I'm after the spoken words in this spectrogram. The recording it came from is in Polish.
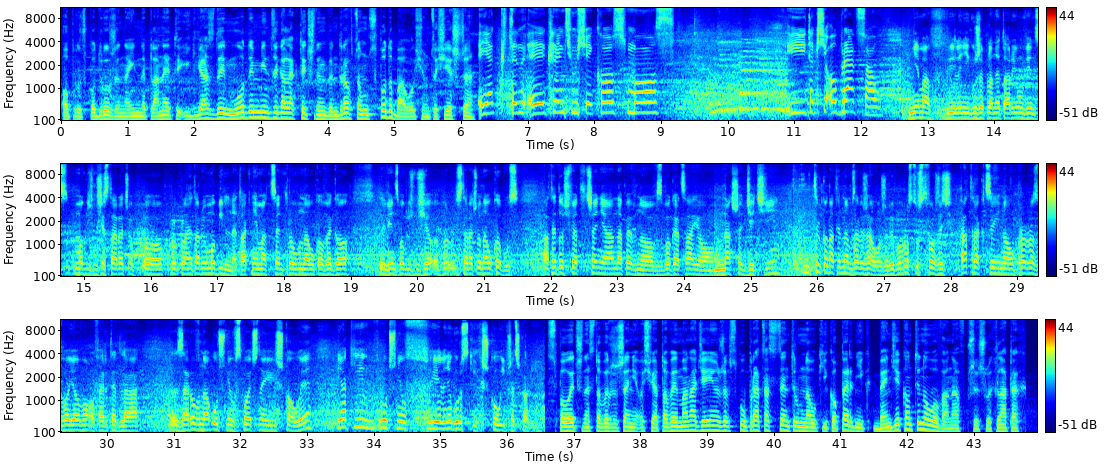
Oprócz podróży na inne planety i gwiazdy, młodym międzygalaktycznym wędrowcom spodobało się coś jeszcze. Jak ten, y, kręcił się kosmos i tak się obracał. Nie ma w Jeleniej Górze planetarium, więc mogliśmy się starać o, o planetarium mobilne. Tak? Nie ma centrum naukowego, więc mogliśmy się starać o naukobus. A te doświadczenia na pewno wzbogacają nasze dzieci. Tylko na tym nam zależało, żeby po prostu stworzyć atrakcyjną, prorozwojową ofertę dla zarówno uczniów społecznej szkoły, jak i uczniów jeleniogórskich szkół i przedszkoli. Społeczne Stowarzyszenie Oświatowe ma nadzieję, że współpraca z Centrum Nauki Kopernik będzie kontynuowana w przyszłych latach.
